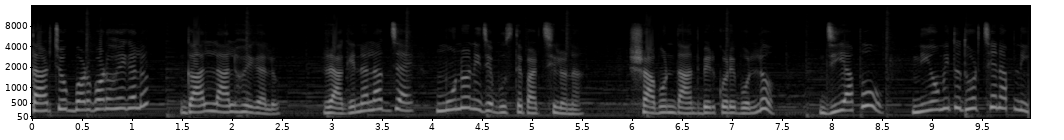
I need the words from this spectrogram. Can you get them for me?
তার চোখ বড় বড় হয়ে গেল, গাল লাল হয়ে গেল। রাগে না যায় মনও নিজে বুঝতে পারছিল না। শ্রাবণ দাঁত বের করে বলল, জি আপু, নিয়মিত ধরছেন আপনি।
